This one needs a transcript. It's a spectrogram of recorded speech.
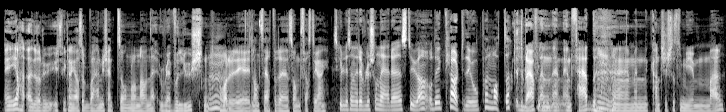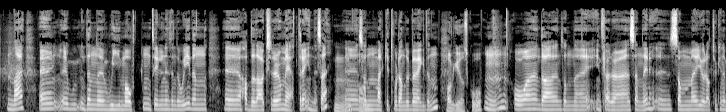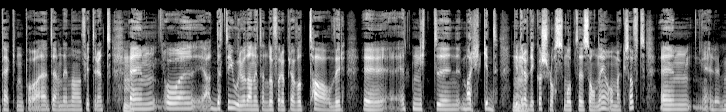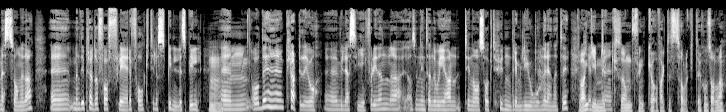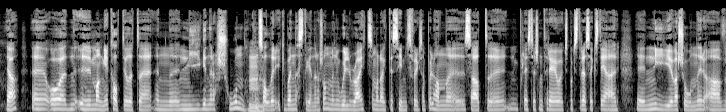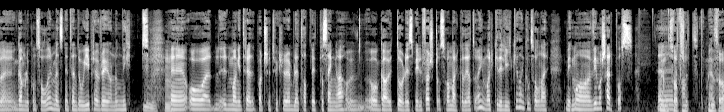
Eh, Ja, da du utvikla den, så ble jo kjent under navnet Revolution. Mm. Var det de lanserte det som første gang. Skulle liksom revolusjonere stua, og det klarte de jo på en måte. Det ble iallfall en, en, en fad, Mm. eh, men kanskje ikke så mye mer. Nei, eh, den eh, Wiimoten til Nintendo Wii, den eh, hadde da akselerometeret inni seg, Mm, eh, så den merket hvordan du bevegde den. og gyroskop. Mm, og da en sånn eh, infrarød sender eh, som gjorde at du kunne peke den på eh, TV-en din og flytte rundt. Mm. Um, og ja, dette gjorde jo da Nintendo for å prøve å ta over et nytt eh, marked. De Mm. prøvde ikke å slåss mot eh, Sony og Microsoft, eh, eller mest Sony da, eh, men de prøvde å få flere folk til å spille spill. Mm. Eh, og det klarte de jo, eh, vil jeg si. Fordi den, eh, altså Nintendo Wii har til nå solgt 100 millioner enheter. Det var en gimmick som funka og faktisk solgte konsoller. Ja, eh, og eh, mange kalte jo dette en eh, ny generasjon Mm. konsoller. Ikke bare neste generasjon, men Will Wright, som har laget The Sims f.eks., han eh, sa at eh, PlayStation 3 og Xbox 360 er eh, nye versjoner av gamle konsoller, mens Nintendo Wii prøver å gjøre noe nytt. Mm. Eh, og mange tredjepartsutviklere ble tatt litt på senga og, og ga ut dårlige spill først, og så merka de at oi, markedet liker den konsollen her. Vi må, vi må skjerpe oss. Eh, Men så fant. Men så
